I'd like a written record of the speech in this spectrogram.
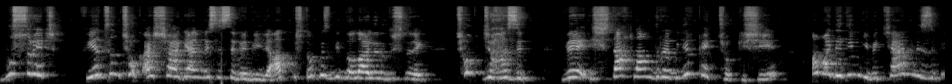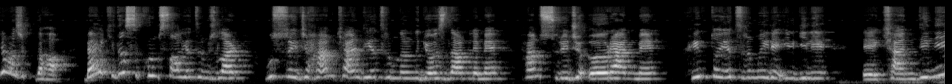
Bu süreç fiyatın çok aşağı gelmesi sebebiyle 69 bin dolarları düşünerek çok cazip ve iştahlandırabilir pek çok kişiyi. Ama dediğim gibi kendinizi birazcık daha belki nasıl kurumsal yatırımcılar bu süreci hem kendi yatırımlarını gözlemleme hem süreci öğrenme, kripto yatırımı ile ilgili e, kendini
